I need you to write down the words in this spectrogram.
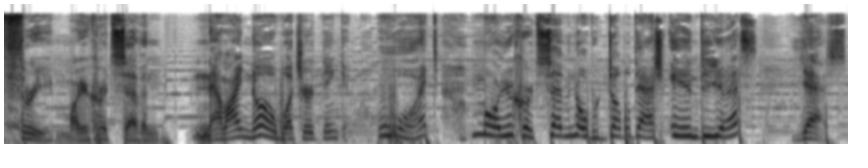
3. Mario Kart 7. Now I know what you're thinking. What? Mario Kart 7 over Double Dash and DS? Yes,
